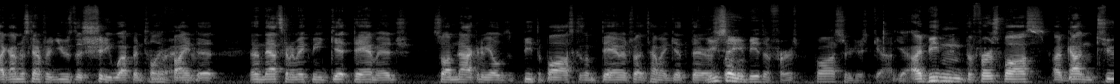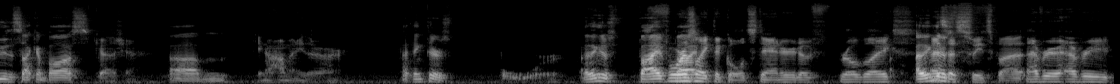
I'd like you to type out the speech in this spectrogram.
like I'm just gonna have to use this shitty weapon until I find it. And that's gonna make me get damage. So I'm not gonna be able to beat the boss because I'm damaged by the time I get there. Did you so- say you beat the first boss or just got? yeah, I've beaten the first boss. I've gotten to the second boss. Gotcha. Um, you know how many there are? I think there's four. I think there's five. Four is like the gold standard of roguelikes. I think That's a sweet spot. every every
